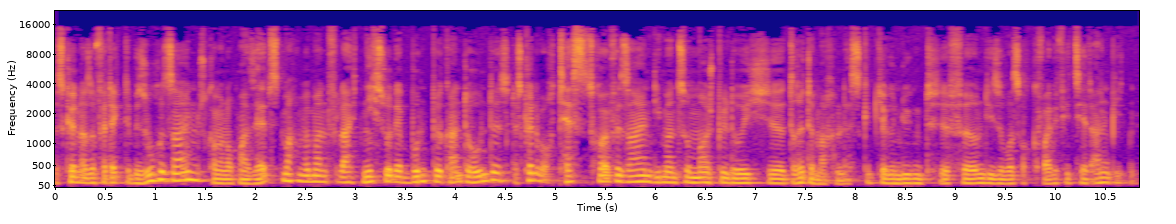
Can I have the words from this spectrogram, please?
Das können also verdeckte Besuche sein. Das kann man auch mal selbst machen, wenn man vielleicht nicht so der bunt bekannte Hund ist. Das können aber auch Testkäufe sein, die man zum Beispiel durch äh, Dritte machen lässt. Es gibt ja genügend äh, Firmen, die sowas auch qualifiziert anbieten.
